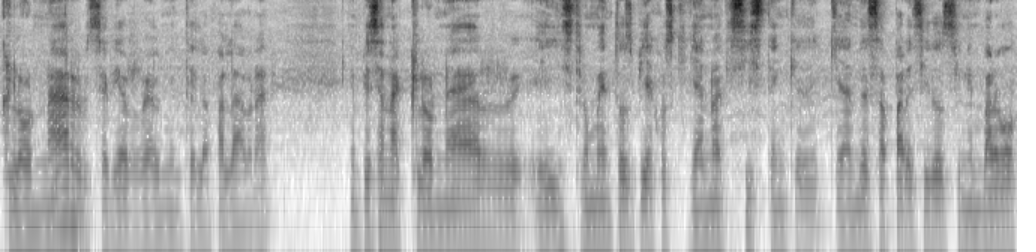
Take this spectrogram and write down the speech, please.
clonar, sería realmente la palabra, empiezan a clonar eh, instrumentos viejos que ya no existen, que, que han desaparecido, sin embargo,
